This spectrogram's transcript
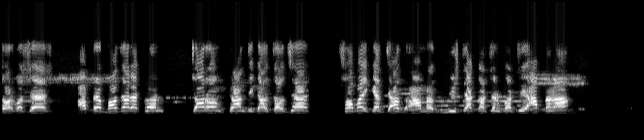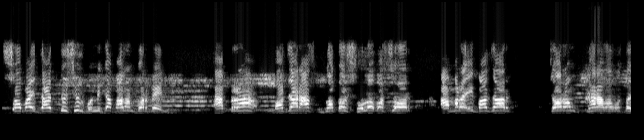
সর্বশেষ, আপনার বাজার এখন চরম ক্রান্তিকাল চলছে। সবাইকে আমরা দৃষ্টি আকর্ষণ করছি, আপনারা সবাই দায়িত্বশীল ভূমিকা পালন করবেন। আপনারা বাজার গত ষোলো বছর আমরা এই বাজার চরম খারাপ অবস্থা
